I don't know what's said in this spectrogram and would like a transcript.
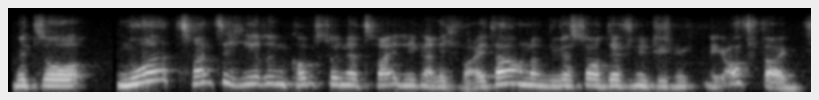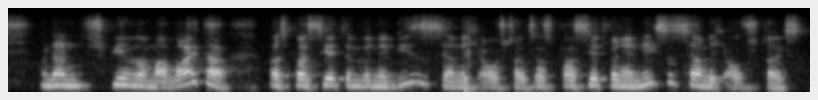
Mit so nur 20-Jährigen kommst du in der zweiten Liga nicht weiter und dann wirst du auch definitiv nicht, nicht, aufsteigen. Und dann spielen wir mal weiter. Was passiert denn, wenn du dieses Jahr nicht aufsteigst? Was passiert, wenn du nächstes Jahr nicht aufsteigst?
